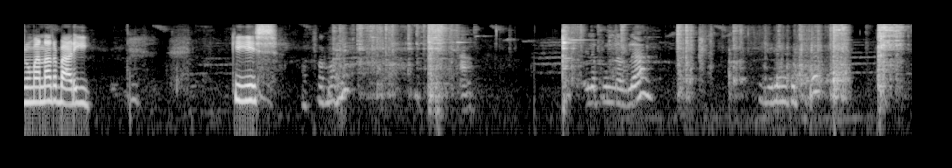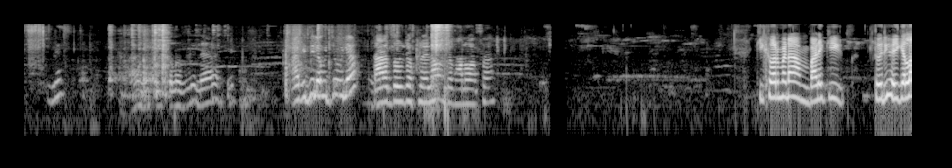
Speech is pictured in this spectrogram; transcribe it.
রুমানার বাড়ি। কিস এগুলো পুন্নাগুলা। কলাগুলা আছে। আগে দিলে বুঝলা তার দড়িটা খুলে নাও ভালো আছে। কি খবর ম্যাডাম? বাড়ি কি তৈরি হয়ে গেল?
